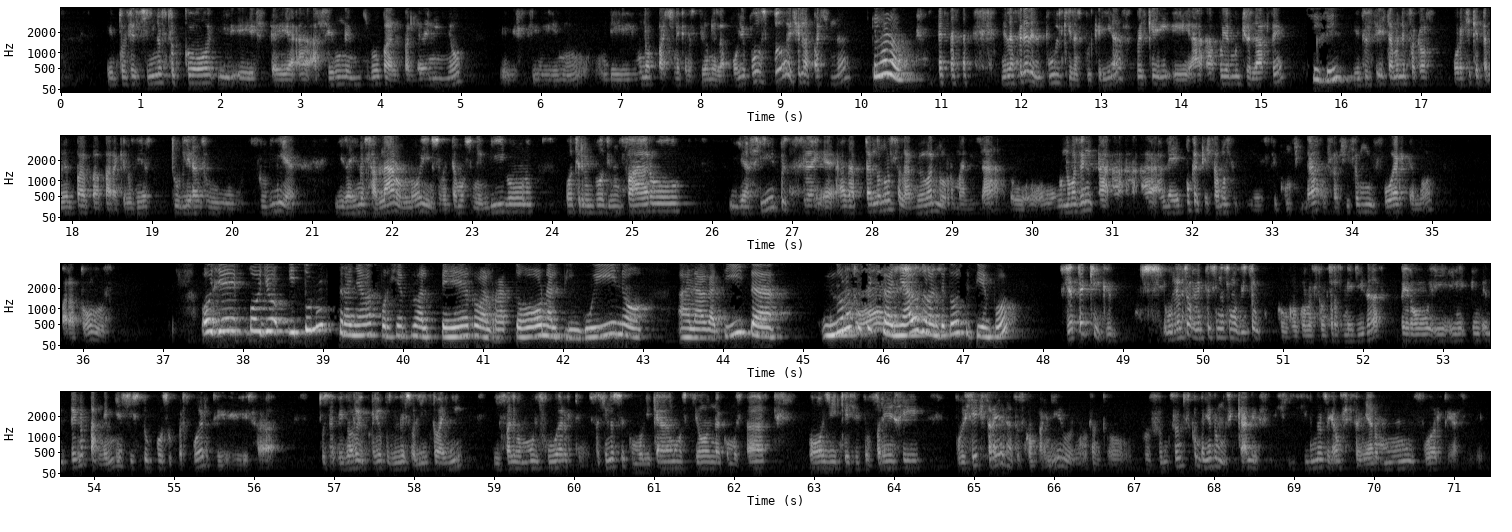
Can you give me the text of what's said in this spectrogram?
Entonces sí nos tocó este, hacer un en vivo para, para el Día del Niño este, de una página que nos dieron el apoyo. ¿Puedo, ¿puedo decir la página? Claro. de la Feria del Pulque y las pulquerías, pues que eh, apoyan mucho el arte. Sí, sí. Y entonces estaban enfocados, por así que también para que los niños tuvieran su, su día. Y de ahí nos hablaron, ¿no? Y nos aventamos un en vivo, otro en vivo de un faro, y así, pues, eh, adaptándonos a la nueva normalidad, o, o más bien a, la época que estamos este, confinados. Así fue muy fuerte, ¿no? para todos. Oye, Pollo, ¿y tú no extrañabas, por ejemplo, al perro, al ratón, al pingüino, a la gatita? ¿No los has extrañado durante todo este tiempo? Fíjate que, que honestamente sí nos hemos visto con, con, nuestras medidas, pero eh, eh, en, plena pandemia sí estuvo súper fuerte. Esa, tu servidor, el pollo, pues vive solito ahí y fue algo muy fuerte. O si nos comunicamos, ¿qué onda? ¿Cómo estás? Oye, ¿qué se te ofrece? pues sí extrañas a tus compañeros, ¿no? Tanto, pues son, tus compañeros musicales, y sí, nos llegamos a extrañar muy fuerte, así de,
